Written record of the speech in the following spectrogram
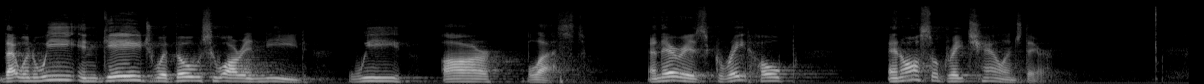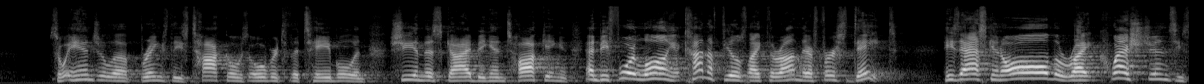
that when we engage with those who are in need, we are blessed. And there is great hope and also great challenge there. So Angela brings these tacos over to the table, and she and this guy begin talking. And before long, it kind of feels like they're on their first date. He's asking all the right questions. He's,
